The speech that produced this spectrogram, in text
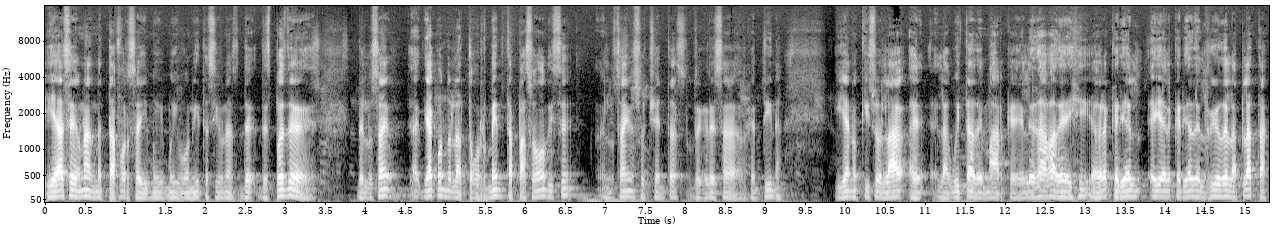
Y hace unas metáforas ahí muy, muy bonitas y unas, después de, los años, ya cuando la tormenta pasó, dice, en los años 80 regresa a Argentina y ya no quiso la, eh, agüita de mar que le daba de ahí, ahora quería, ella quería del río de la Plata.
